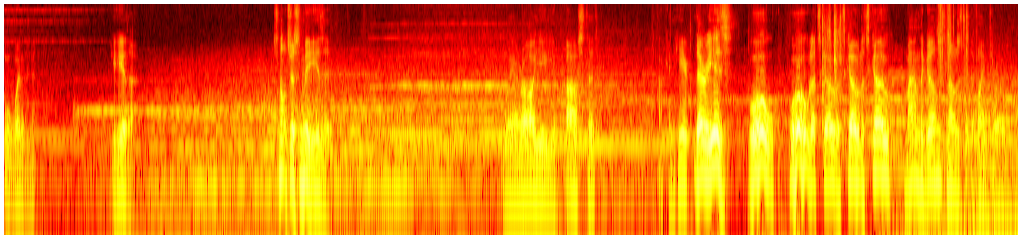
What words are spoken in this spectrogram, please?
Oh, wait a minute. You hear that? It's not just me, is it? Where are you, you bastard? I can hear... There he is! Whoa! Whoa! Let's go, let's go, let's go! Man the guns. No, let's get the flamethrower.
